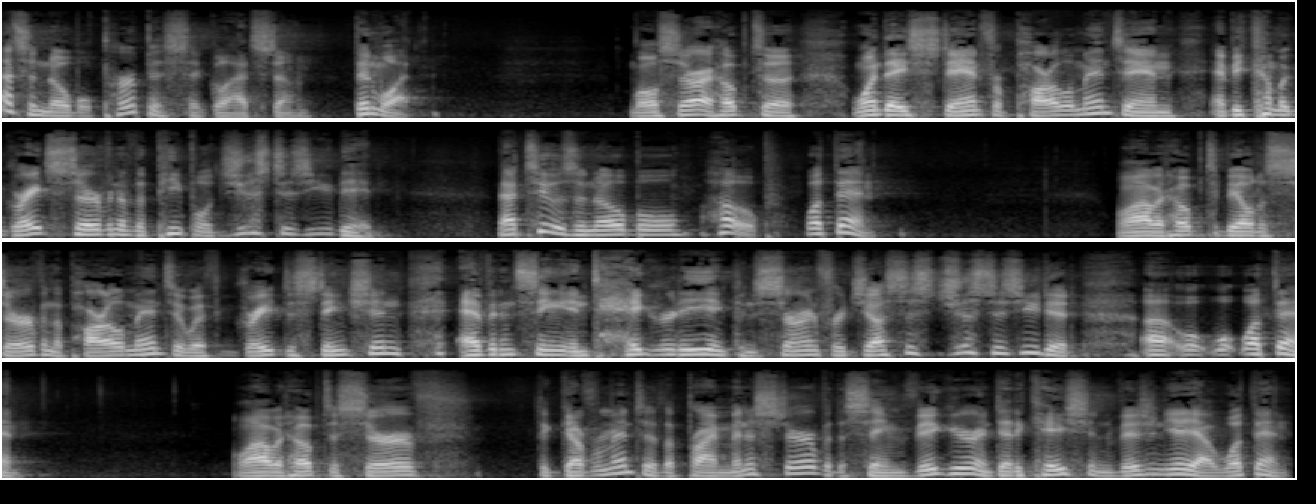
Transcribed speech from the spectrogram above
That's a noble purpose, said Gladstone. Then what? Well, sir, I hope to one day stand for Parliament and, and become a great servant of the people, just as you did. That too is a noble hope. What then? Well, I would hope to be able to serve in the Parliament with great distinction, evidencing integrity and concern for justice, just as you did. Uh, what then? Well, I would hope to serve the government or the prime minister with the same vigor and dedication and vision. Yeah, yeah, what then?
